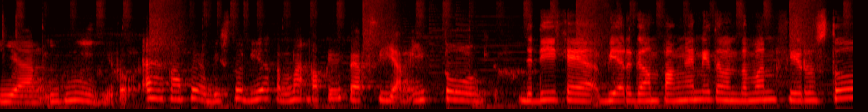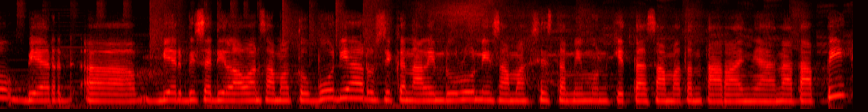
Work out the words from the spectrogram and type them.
yang ini gitu. Eh tapi habis itu dia kena tapi versi yang itu. Gitu. Jadi kayak biar gampangnya nih teman-teman virus tuh biar uh, biar bisa dilawan sama tubuh dia harus dikenalin dulu nih sama sistem imun kita sama tentaranya. Nah tapi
